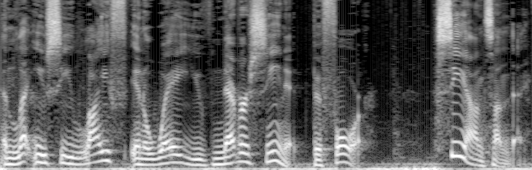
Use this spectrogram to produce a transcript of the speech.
and let you see life in a way you've never seen it before. See you on Sunday.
